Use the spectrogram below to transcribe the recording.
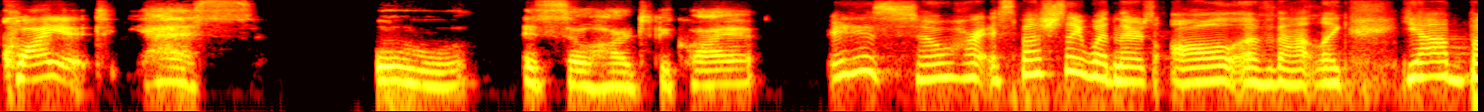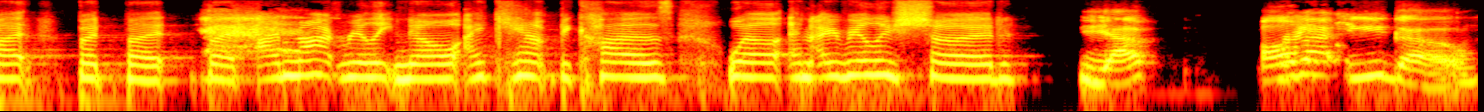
Quiet, yes. Ooh, it's so hard to be quiet. It is so hard, especially when there's all of that, like, yeah, but, but, but, but I'm not really, no, I can't because, well, and I really should. Yep. All right? that ego.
